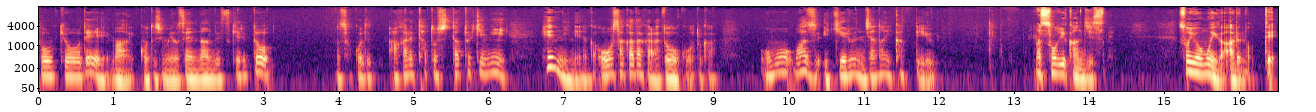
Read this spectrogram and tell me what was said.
東京でまあ今年も予選なんですけれどそこで上がれたとした時に変にねなんか大阪だからどうこうとか思わずいけるんじゃないかっていう、まあ、そういう感じですね。そういう思いがあるので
